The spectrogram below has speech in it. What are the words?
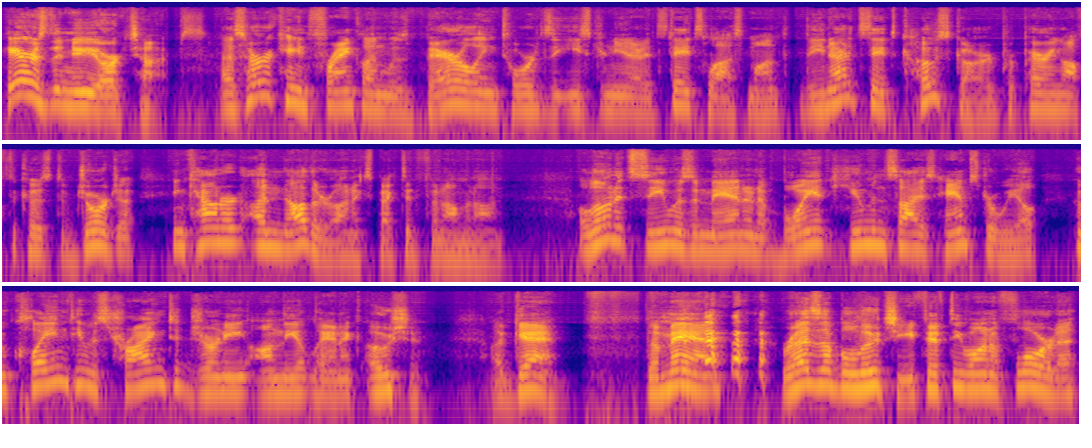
Here's the New York Times. As Hurricane Franklin was barreling towards the eastern United States last month, the United States Coast Guard, preparing off the coast of Georgia, encountered another unexpected phenomenon. Alone at sea was a man in a buoyant human sized hamster wheel who claimed he was trying to journey on the Atlantic Ocean. Again, the man, Reza Baluchi, 51 of Florida,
